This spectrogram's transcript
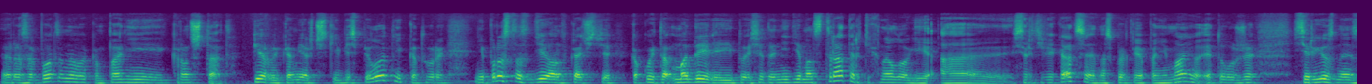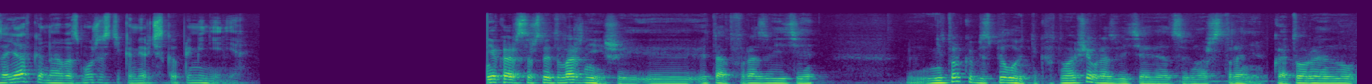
разработанного компанией Кронштадт. Первый коммерческий беспилотник, который не просто сделан в качестве какой-то модели, то есть это не демонстратор технологии, а сертификация, насколько я понимаю, это уже серьезная заявка на возможности коммерческого применения. Мне кажется, что это важнейший э, этап в развитии не только беспилотников, но вообще в развитии авиации в нашей стране, которая, ну,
